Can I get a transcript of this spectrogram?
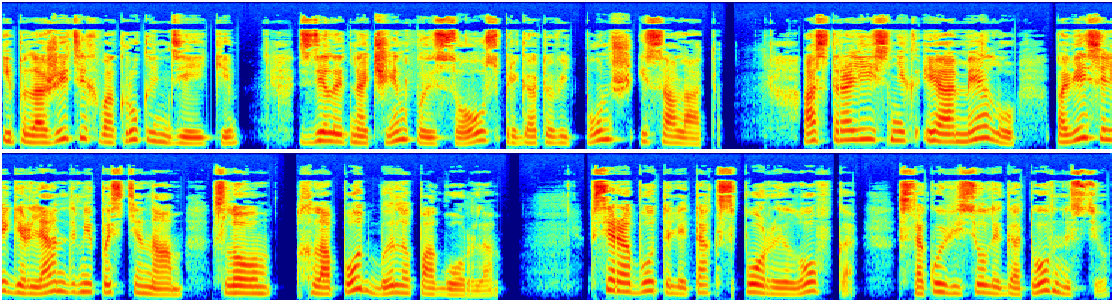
и положить их вокруг индейки, сделать начинку и соус, приготовить пунш и салат. Астролистник и Амелу повесили гирляндами по стенам, словом, хлопот было по горло. Все работали так споро и ловко, с такой веселой готовностью,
